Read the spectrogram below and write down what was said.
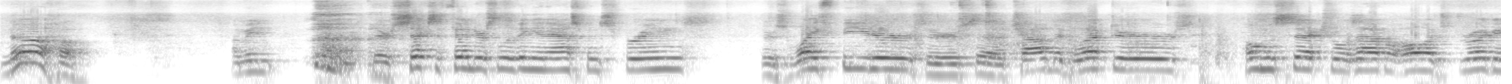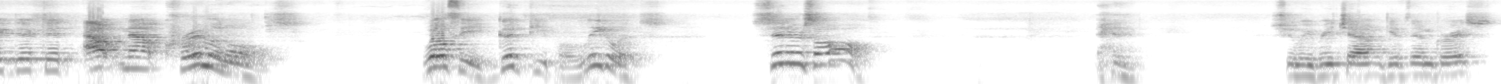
no. I mean, there's sex offenders living in Aspen Springs. There's wife beaters. There's uh, child neglectors, homosexuals, alcoholics, drug addicted, out and out criminals, wealthy, good people, legalists, sinners all. And should we reach out and give them grace?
